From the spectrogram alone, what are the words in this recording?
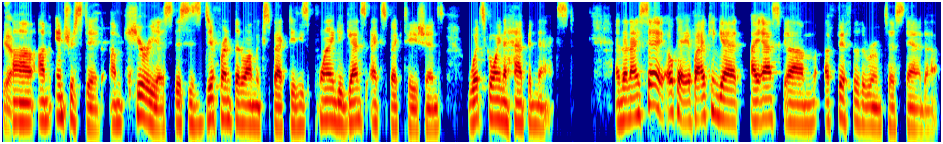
Yeah. Uh, I'm interested. I'm curious. This is different than what I'm expected. He's playing against expectations. What's going to happen next? And then I say, okay, if I can get, I ask um, a fifth of the room to stand up.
